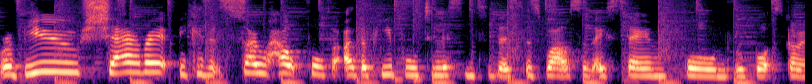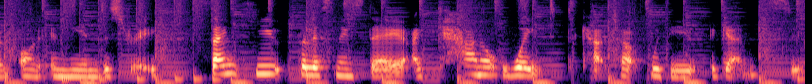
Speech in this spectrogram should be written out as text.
review, share it because it's so helpful for other people to listen to this as well so they stay informed with what's going on in the industry. Thank you for listening today. I cannot wait to catch up with you again soon.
